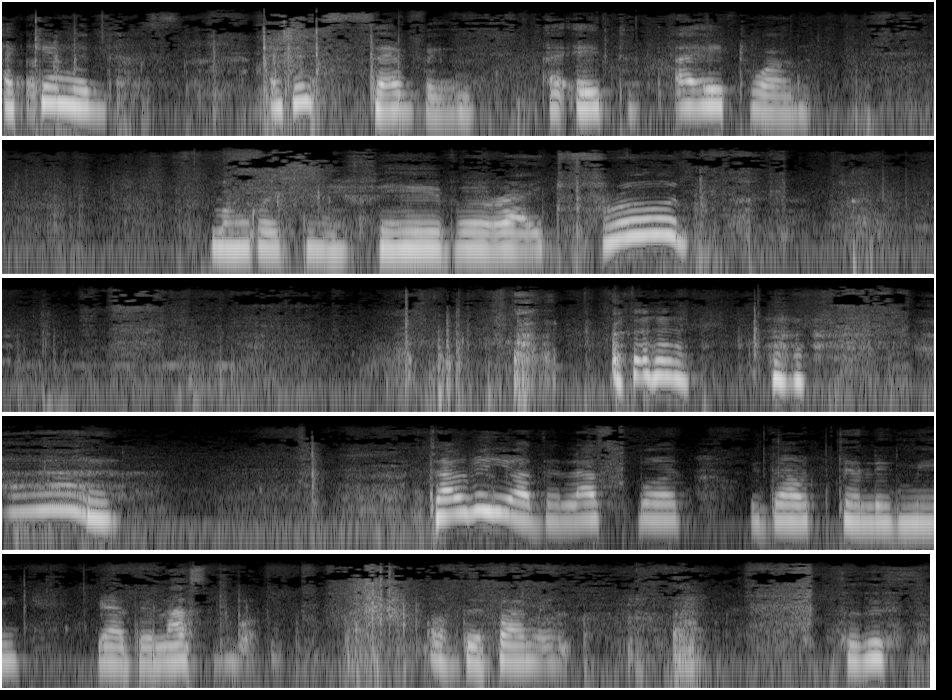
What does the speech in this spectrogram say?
I came with i think seven. I ate i ate one mango is my favorite fruit Tell me you are the last born without telling me you are the last born of the family. So this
